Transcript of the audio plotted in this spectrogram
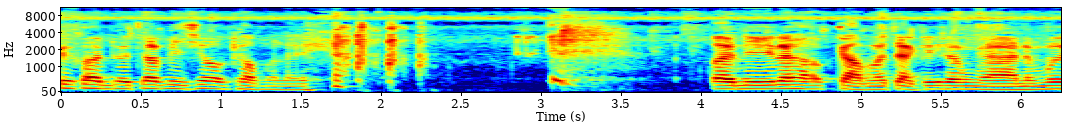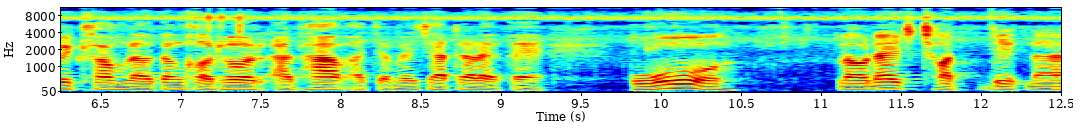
ทุกคนดูเจะมีโชคทำอะไร วันนี้นะครับ กลับมาจากที่ทำงานนะมืดค่ำแล้วต้องขอโทษอาจภาพอาจจะไม่ชัดเท่าไหร่แต่โอ้เราได้ช็อตเด็ดนะ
